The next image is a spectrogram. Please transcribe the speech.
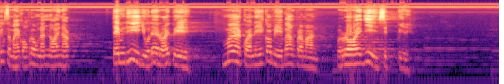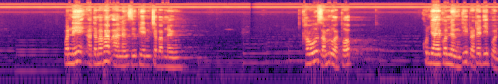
ยุคสมัยของพระองค์นั้นน้อยนัก เต็มที่อยู่ได้ร้อยปี มากกว่านี้ก็มีบ้างประมาณร้อยยี่สิบปี วันนี้อาตมาภาพอ่านหนังสือพิมพ์ฉบับหนึ่ง เขาสำรวจพบ คุณยายคนหนึ่งที่ประเทศญี่ปุ่น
